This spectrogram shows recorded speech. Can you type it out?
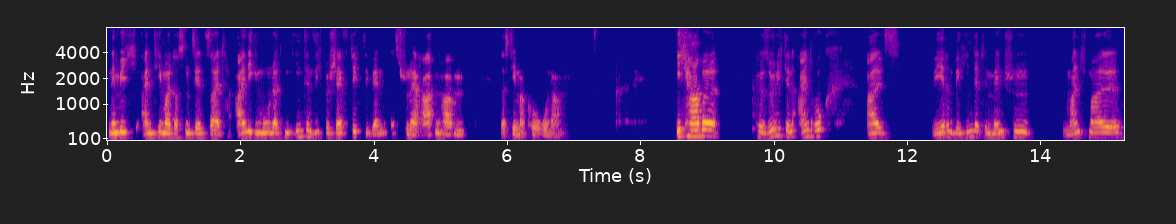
nämlich ein Thema, das uns jetzt seit einigen Monaten intensiv beschäftigt. Sie werden es schon erraten haben, das Thema Corona. Ich habe persönlich den Eindruck, als wären behinderte Menschen manchmal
